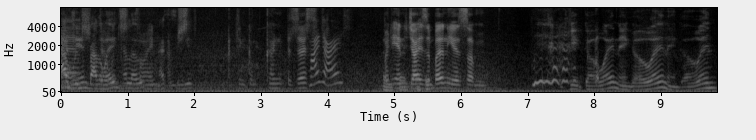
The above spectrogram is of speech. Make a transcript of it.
Hi, that Jen, one's- by the way. Hello. fine. Nice I'm see just- you. I think I'm kind of possessed Hi guys. by the Energizer Bunny or something. Keep going and going and going.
